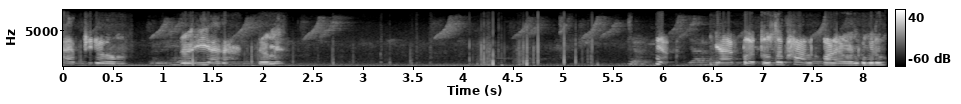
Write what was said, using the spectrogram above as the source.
แอบที่เดิมดูที่ยายนะเดิมไหมเนี่ยยาย เปิดตู้เสื้อผ้าแล้วก็อะไรมันก็ไม่รู้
